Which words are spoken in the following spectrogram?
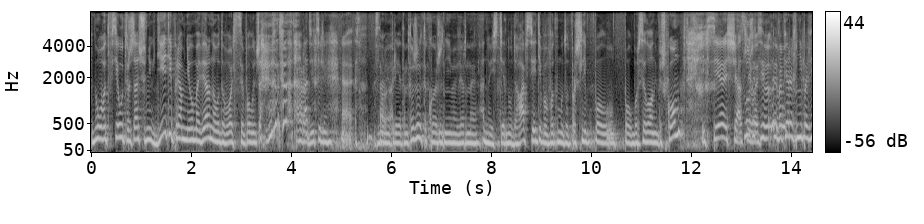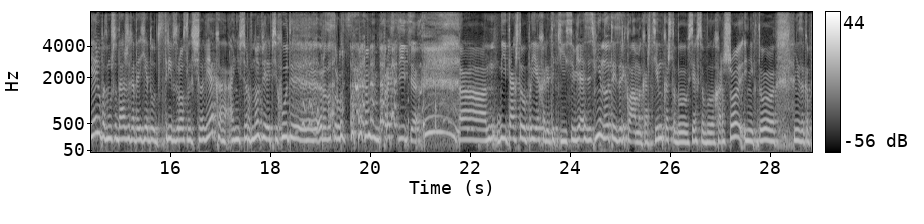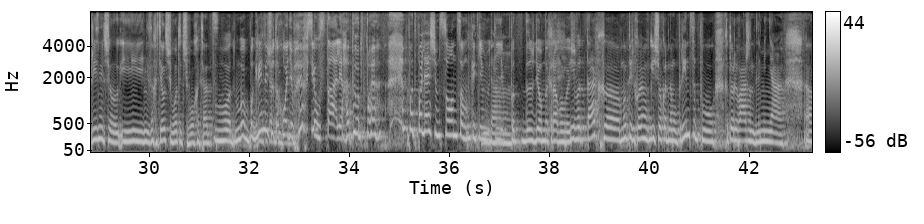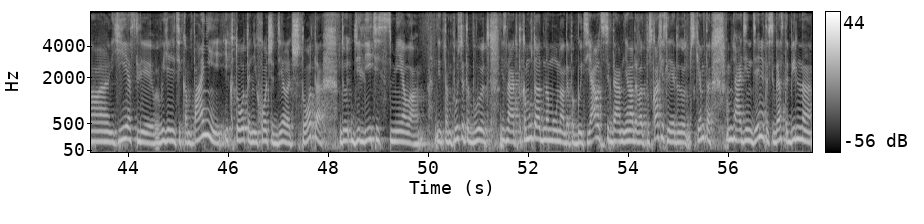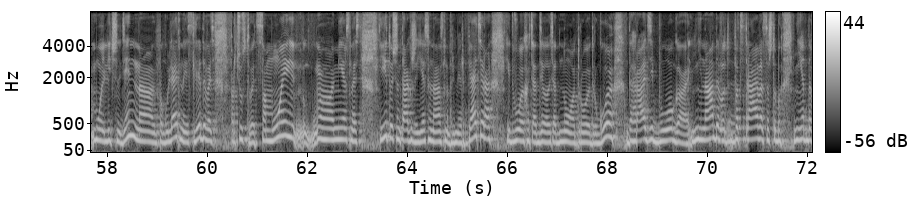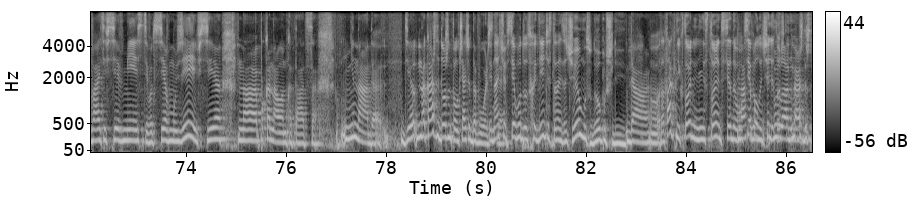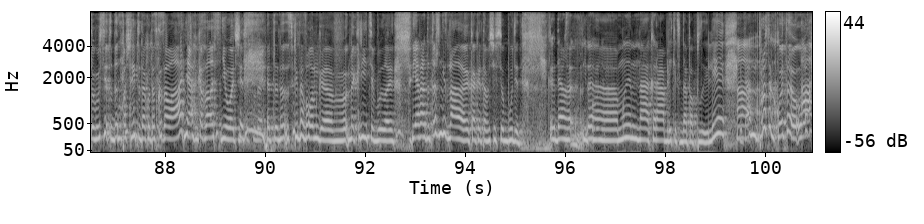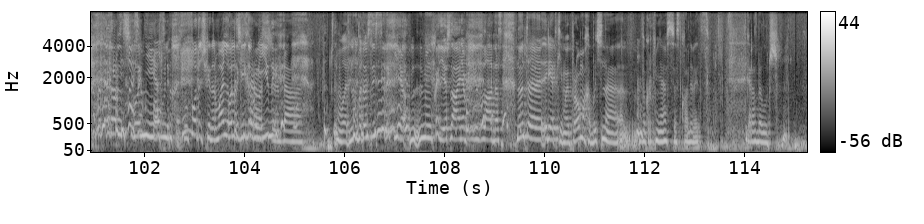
Ну вот все утверждают, что у них дети прям неимоверное удовольствие получают. А родители Э, сами да. при этом тоже такое же неимоверное. Ну, естественно, ну да, все типа, вот мы тут прошли пол, пол Барселоны пешком, и все счастливы. Слушайте, э, во-первых, не поверю, потому что даже когда едут три взрослых человека, они все равно перепсихуют и э, разосрутся. Простите. А, И так, чтобы поехали такие семья с детьми, но это из рекламы картинка, чтобы у всех все было хорошо, и никто не закапризничал и не захотел чего-то, чего хотят. Вот, мы по Гринвичу хотят то ходим, все устали, а тут по- под палящим солнцем каким-нибудь Да. или под дождем И накрапывающим. вот так э, мы переходим еще к одному принципу, который важен для меня. Э, Если вы едете компанией, и кто-то не хочет делать что-то, то делитесь смело. И там, пусть это будет, не знаю, кому-то одному надо побыть. Я вот всегда, мне надо в отпусках, если я иду с кем-то, у меня один день, это всегда стабильно мой личный день на погулять, на исследовать, прочувствовать самой э, местность. И точно так же, если нас, например, пятеро, и двое хотят делать одно, а трое другое, да ради бога, не надо вот подстраиваться, чтобы нет, давайте все вместе, вот все в музее, все на, по каналам кататься. Не надо. Дел- на каждый должен получать удовольствие. Иначе все будут ходить и стонать, зачем мы сюда пошли? Да. Вот. А так никто не стонет, все, У дов- нас все это получили было то, что однажды, нужно. что мы все туда пошли туда, куда сказала Аня, а оказалось не очень. Это на- спинолонга в- на Крите было. Я, правда, тоже не знала, как это вообще все будет. Когда э, мы на кораблике туда поплыли, и А. там просто какой-то остров, на котором ничего нет. Помню. Ну, фоточки нормально, Фоточки какие-то руины. да. Вот, ну потом все такие, ну, конечно, Аня привезла нас. Но это редкий мой промах, обычно вокруг меня все складывается гораздо лучше.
